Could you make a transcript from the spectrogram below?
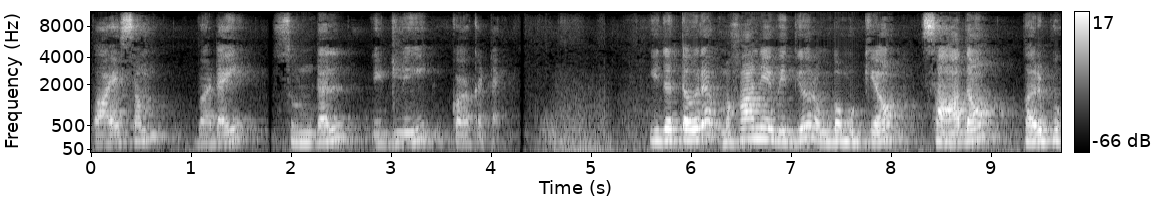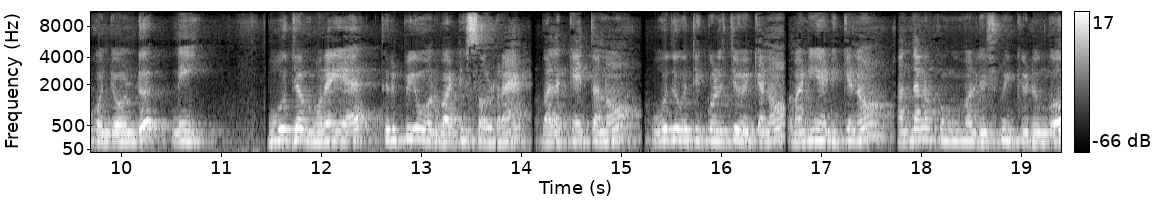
பாயசம் வடை சுண்டல் இட்லி கொழக்கட்டை. இதை தவிர மகா நைவேத்தியம் ரொம்ப முக்கியம். சாதம் பருப்பு கொஞ்சோண்டு நெய். பூஜை முறைய திருப்பியும் ஒரு வாட்டி சொல்றேன். விளக்கேத்தணும் ஊதுவத்தி கொளுத்தி வைக்கணும் மணி அடிக்கணும். சந்தன குங்குமம் லட்சுமிக்கு இடுங்கோ.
